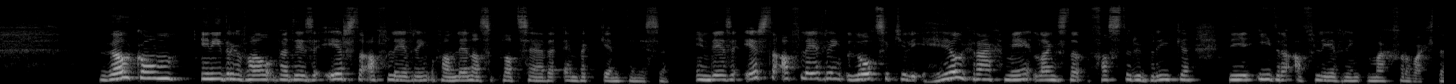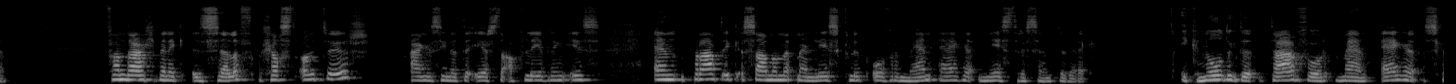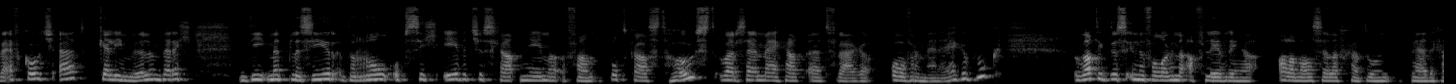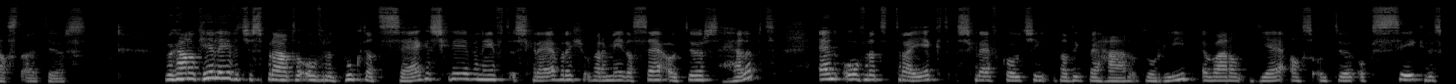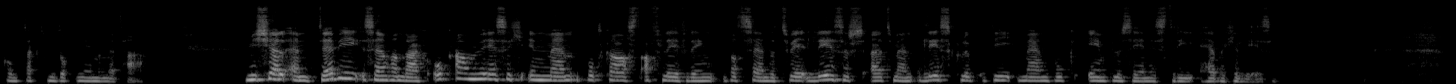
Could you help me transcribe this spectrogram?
Welkom in ieder geval bij deze eerste aflevering van Lena's Bladzijden en Bekentenissen. In deze eerste aflevering loods ik jullie heel graag mee langs de vaste rubrieken die je iedere aflevering mag verwachten. Vandaag ben ik zelf gastauteur, aangezien het de eerste aflevering is en praat ik samen met mijn leesclub over mijn eigen meest recente werk. Ik nodigde daarvoor mijn eigen schrijfcoach uit, Kelly Meulenberg, die met plezier de rol op zich eventjes gaat nemen van podcast host, waar zij mij gaat uitvragen over mijn eigen boek. Wat ik dus in de volgende afleveringen allemaal zelf ga doen bij de gastauteurs. We gaan ook heel eventjes praten over het boek dat zij geschreven heeft, schrijverig, waarmee dat zij auteurs helpt. En over het traject schrijfcoaching dat ik bij haar doorliep en waarom jij als auteur ook zeker eens contact moet opnemen met haar. Michel en Debbie zijn vandaag ook aanwezig in mijn podcastaflevering. Dat zijn de twee lezers uit mijn leesclub die mijn boek 1 plus 1 is 3 hebben gelezen.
